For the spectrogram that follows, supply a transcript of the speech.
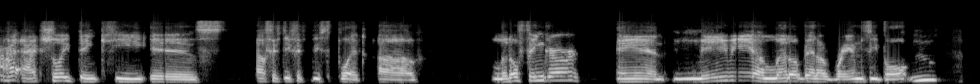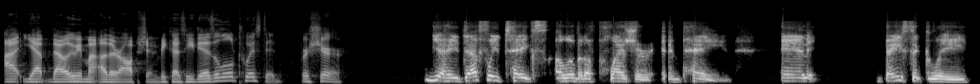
I actually think he is a 50-50 split of Littlefinger and maybe a little bit of Ramsay Bolton. I, yep, that would be my other option because he is a little twisted for sure. yeah, he definitely takes a little bit of pleasure in pain. And basically,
